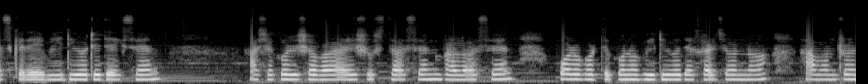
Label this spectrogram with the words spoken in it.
আজকের এই ভিডিওটি দেখছেন, আশা করি সবাই সুস্থ আছেন, ভালো আছেন। পরবর্তী কোনো ভিডিও দেখার জন্য আমন্ত্রণ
